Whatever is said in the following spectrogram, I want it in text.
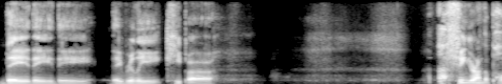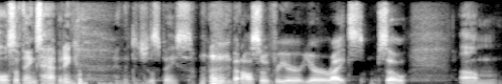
they they they they really keep a a finger on the pulse of things happening in the digital space, but also for your your rights. So um,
